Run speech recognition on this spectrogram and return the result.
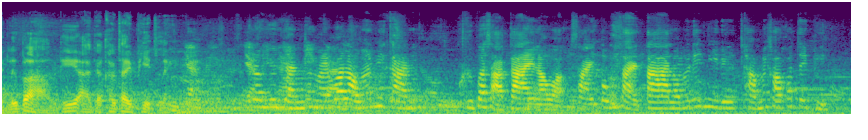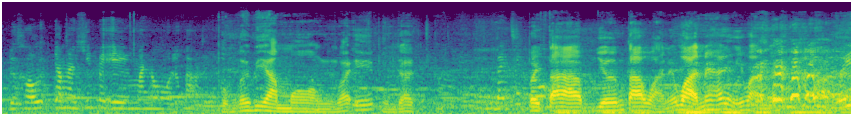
ตุหรือเปล่าที่อาจจะเข้าใจผิดอะไรอย่างเงี้ยเรายืนยันใช่ไหมว่าเราไม่มีการคือภาษากายเราอะสายตรงสายตาเราไม่ได้มีทำให้เขาเข้าใจผิด หรือเขายังไงคิดไปเองมโนหรือเปล่าหรือผมก็พยายามมองว่าเอ๊ะผมจะ ไปตาเยิ้มตาหวานไหมหวานไหมฮะอย่างนี้หวานไหมเฮ้ย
